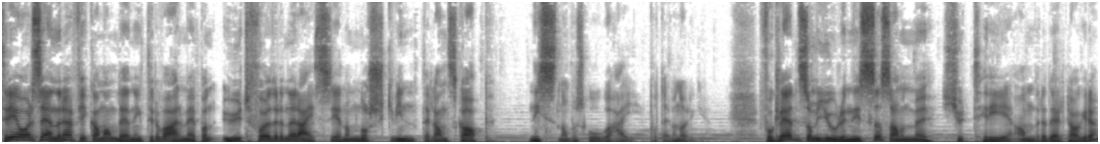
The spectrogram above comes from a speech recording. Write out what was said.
Tre år senere fikk han anledning til å være med på en utfordrende reise gjennom norsk vinterlandskap. Nissen over skog og hei på TV Norge. Forkledd som julenisse sammen med 23 andre deltakere.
